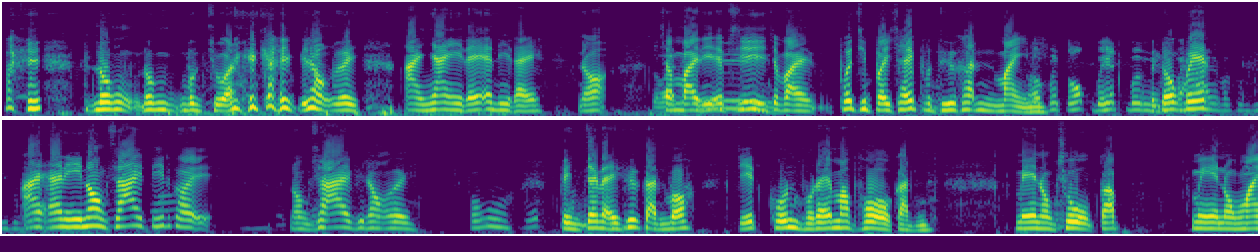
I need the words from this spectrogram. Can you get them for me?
ไปลงลงเบิ่งสวนใกล้ๆพี่น้องเอ้ยอ้ายใหญ่ได้อันนี้ได้เนาะสบายดีเอฟซีสบายเพื่อจิไปใช้ผลถือคันใหม่เอานี่ไปตกเบสเบิ่งไปตกเบ็ดไออันนี้น้องชายติดคอยน้องชายพี่น้องเอ้ยโอ้เป็นจังไดคือกันบ่เจ็ดคนบ่ได้มาพอกันแม่น้องโชคกับแม่น้องไม้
